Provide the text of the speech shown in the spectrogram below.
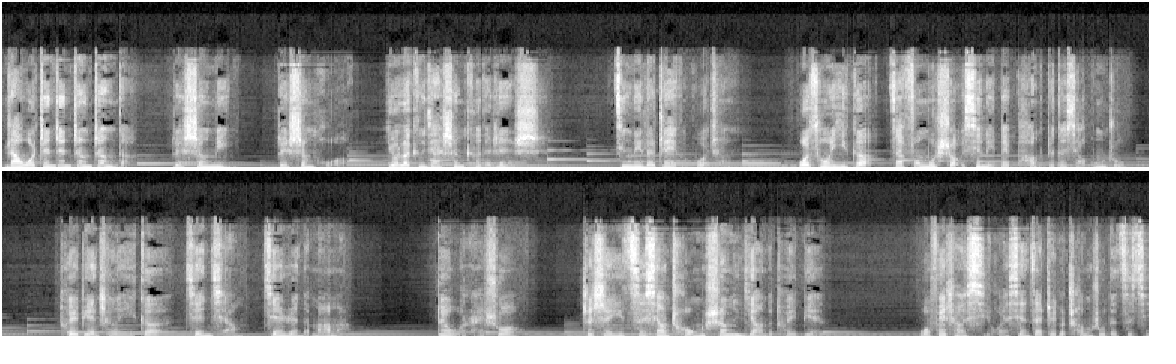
让我真真正正的对生命、对生活有了更加深刻的认识。经历了这个过程，我从一个在父母手心里被捧着的小公主，蜕变成一个坚强坚韧的妈妈。对我来说，这是一次像重生一样的蜕变。我非常喜欢现在这个成熟的自己，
